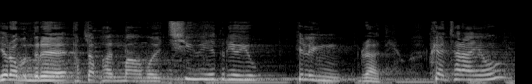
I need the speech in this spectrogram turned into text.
여러분들의 답답한 마음을 치유해드려요. 힐링 라디오. 괜찮아요?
